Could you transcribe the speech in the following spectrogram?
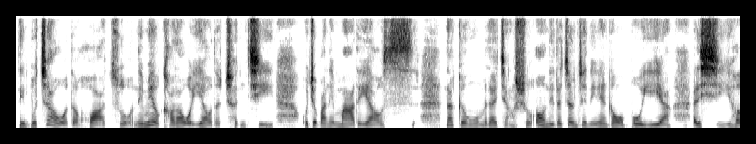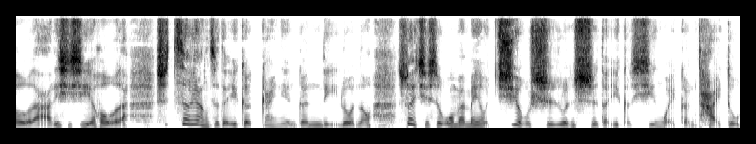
你不照我的话做，你没有考到我要的成绩，我就把你骂得要死。那跟我们在讲说，哦，你的政治理念跟我不一样，你细后啦，你细细后啦，是这样子的一个概念跟理论哦。所以其实我们没有就事论事的一个行为跟态度。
